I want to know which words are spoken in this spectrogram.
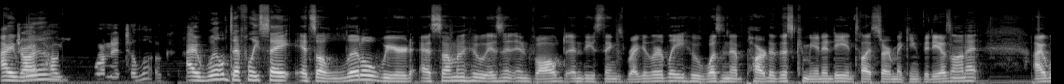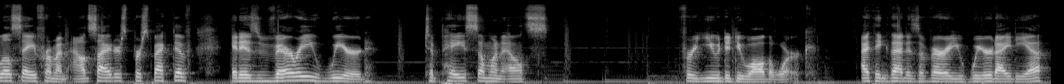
I drive will how you want it to look I will definitely say it's a little weird as someone who isn't involved in these things regularly, who wasn't a part of this community until I started making videos on it. I will say, from an outsider's perspective, it is very weird to pay someone else for you to do all the work. I think that is a very weird idea.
